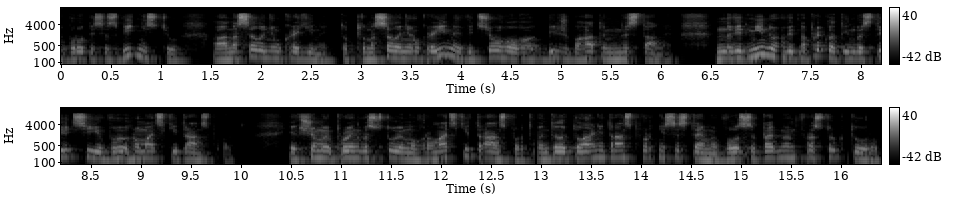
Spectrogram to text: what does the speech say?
боротися з бідністю населення України. Тобто населення України від цього більш багатим не стане, на відміну від, наприклад, інвестицій в громадський транспорт. Якщо ми проінвестуємо в громадський транспорт, в інтелектуальні транспортні системи, в велосипедну інфраструктуру,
